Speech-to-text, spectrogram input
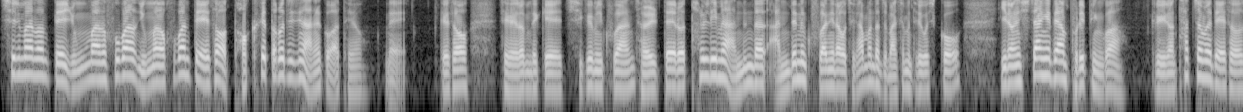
7만 원대, 6만 원 후반, 6만 원 후반대에서 더 크게 떨어지진 않을 것 같아요. 네. 그래서 제가 여러분들께 지금 이 구간 절대로 털리면 안 된다, 안 되는 구간이라고 제가 한 번더좀 말씀을 드리고 싶고 이런 시장에 대한 브리핑과 그리고 이런 타점에 대해서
